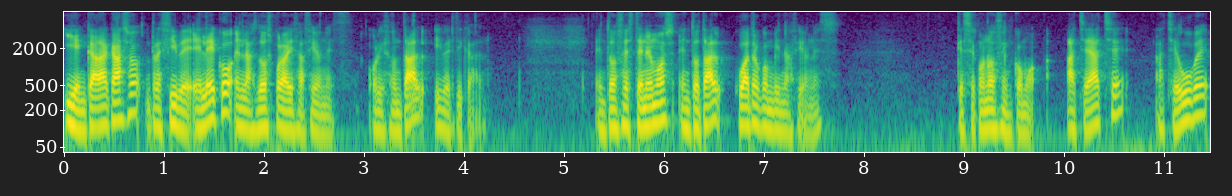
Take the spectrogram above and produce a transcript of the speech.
y en cada caso recibe el eco en las dos polarizaciones, horizontal y vertical. Entonces tenemos en total cuatro combinaciones que se conocen como HH, HV,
